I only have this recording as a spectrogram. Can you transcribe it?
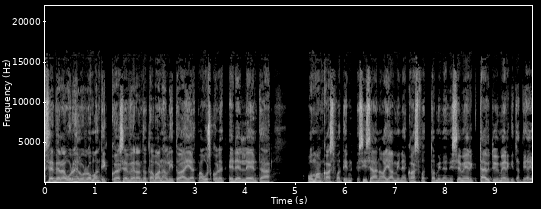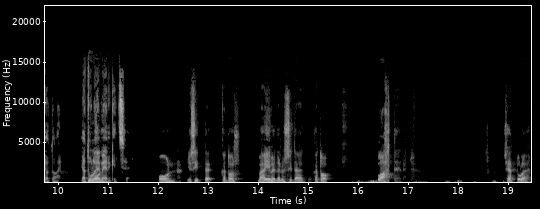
sen verran urheiluromantikko ja sen verran tota vanhan liiton äijä, että mä uskon, että edelleen tämä oman kasvatin sisään ajaminen, kasvattaminen, niin se mer- täytyy merkitä vielä jotain. Ja tulee On. merkitsee. On. Ja sitten, katos, mä oon ihmetellyt sitä, että kato Lahteen nyt. Sieltä tulee.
